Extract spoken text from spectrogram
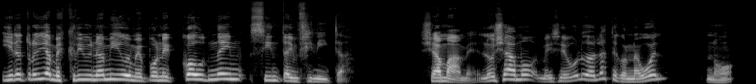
Y el otro día me escribe un amigo y me pone codename cinta infinita. Llámame. Lo llamo, me dice, boludo, ¿hablaste con Nahuel? No.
